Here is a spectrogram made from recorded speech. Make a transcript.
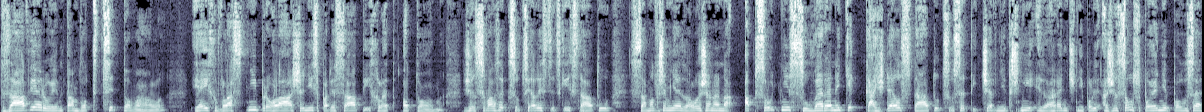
v závěru jim tam odcitoval jejich vlastní prohlášení z 50. let o tom, že svazek socialistických států samozřejmě je založen na absolutní suverenitě každého státu, co se týče vnitřní i zahraniční politiky, a že jsou spojeni pouze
